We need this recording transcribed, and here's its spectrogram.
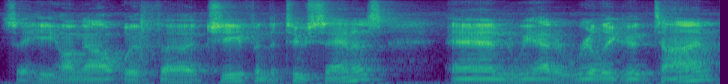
So he hung out with uh, Chief and the two Santas and we had a really good time.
